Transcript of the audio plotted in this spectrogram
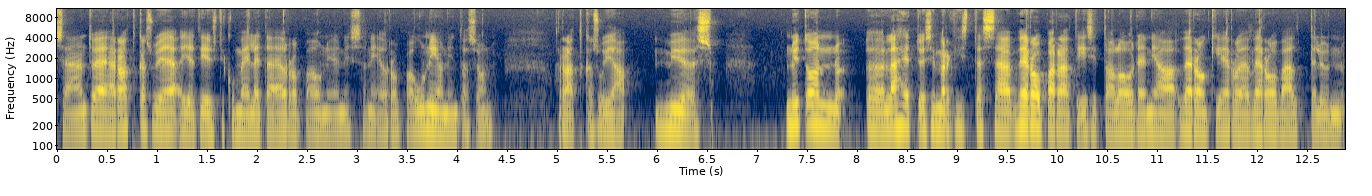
sääntöjä ja ratkaisuja, ja tietysti kun me eletään Euroopan unionissa, niin Euroopan unionin tason ratkaisuja myös. Nyt on lähetty esimerkiksi tässä veroparatiisitalouden ja veronkierron ja verovälttelyn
